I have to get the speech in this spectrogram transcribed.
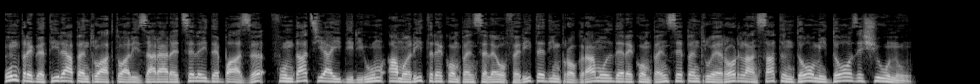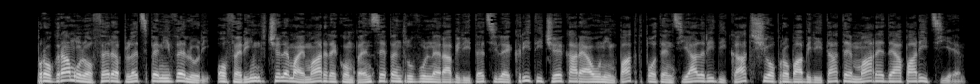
În pregătirea pentru actualizarea rețelei de bază, Fundația Idirium a mărit recompensele oferite din programul de recompense pentru erori lansat în 2021. Programul oferă plăți pe niveluri, oferind cele mai mari recompense pentru vulnerabilitățile critice care au un impact potențial ridicat și o probabilitate mare de apariție.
